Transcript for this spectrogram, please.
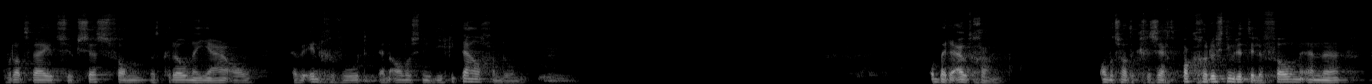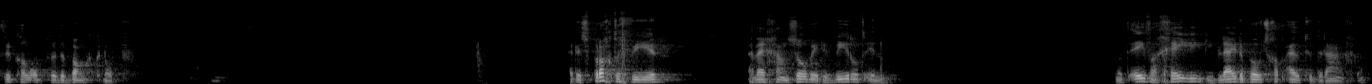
of dat wij het succes van het coronajaar al hebben ingevoerd en alles nu digitaal gaan doen. Of bij de uitgang. Anders had ik gezegd, pak gerust nu de telefoon en uh, druk al op de bankknop. Het is prachtig weer en wij gaan zo weer de wereld in. Om het evangelie, die blijde boodschap uit te dragen.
